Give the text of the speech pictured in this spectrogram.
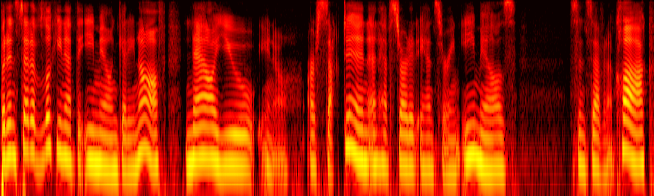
But instead of looking at the email and getting off, now you, you know, are sucked in and have started answering emails since seven o'clock,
